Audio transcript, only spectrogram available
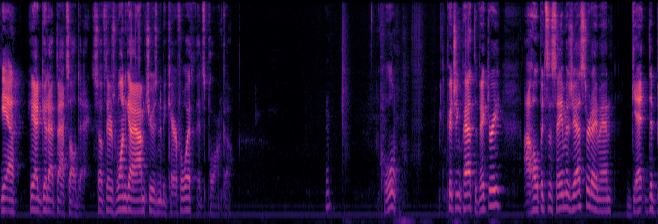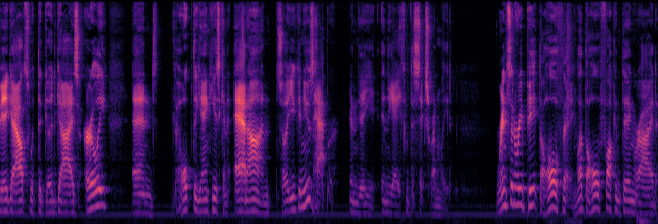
Yeah. He had good at bats all day. So if there's one guy I'm choosing to be careful with, it's Polanco. Cool. Pitching path to victory. I hope it's the same as yesterday, man. Get the big outs with the good guys early and hope the Yankees can add on so that you can use Happer in the in the eighth with the six run lead. Rinse and repeat the whole thing. Let the whole fucking thing ride.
